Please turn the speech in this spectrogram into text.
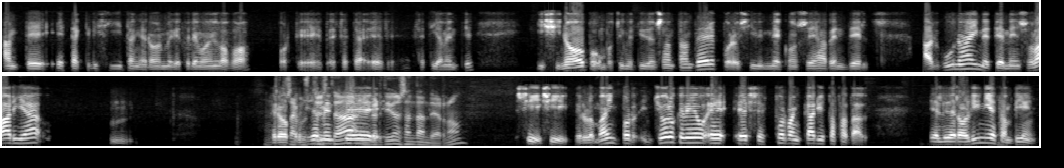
ante esta crisis tan enorme que tenemos en los dos? Porque efectivamente, y si no, pues como estoy metido en Santander, por eso me aconseja vender alguna y meterme en Solaria, mm, pero o sea, usted está invertido en Santander, ¿no? Sí, sí, pero lo más importante, yo lo que veo es el sector bancario está fatal. El de aerolíneas también.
